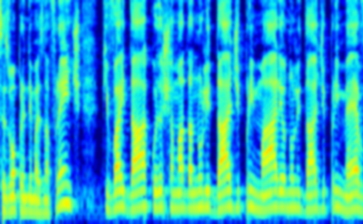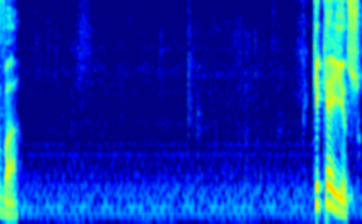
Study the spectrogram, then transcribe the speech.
vocês vão aprender mais na frente, que vai dar a coisa chamada nulidade primária ou nulidade primeva. O que, que é isso?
